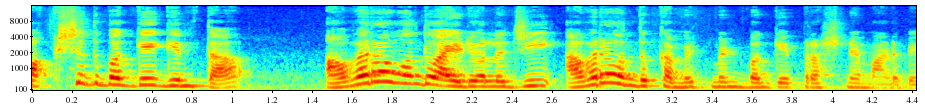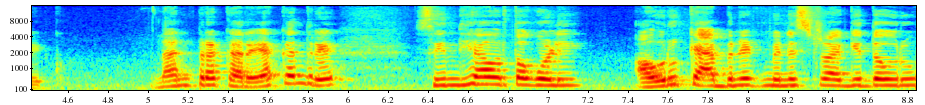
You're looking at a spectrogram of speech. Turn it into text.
ಪಕ್ಷದ ಬಗ್ಗೆಗಿಂತ ಅವರ ಒಂದು ಐಡಿಯಾಲಜಿ ಅವರ ಒಂದು ಕಮಿಟ್ಮೆಂಟ್ ಬಗ್ಗೆ ಪ್ರಶ್ನೆ ಮಾಡಬೇಕು. ನನ್ನ ಪ್ರಕಾರ, ಯಾಕಂದ್ರೆ ಸಿಂಧ್ಯಾ ಅವ್ರು ತಗೊಳ್ಳಿ, ಅವರು ಕ್ಯಾಬಿನೆಟ್ ಮಿನಿಸ್ಟರ್ ಆಗಿದ್ದವರು.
